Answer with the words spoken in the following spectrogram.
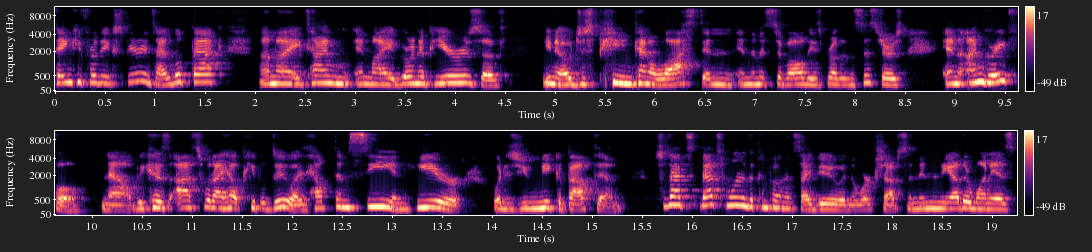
thank you for the experience. I look back on my time in my growing up years of you know, just being kind of lost in in the midst of all these brothers and sisters. And I'm grateful now because that's what I help people do. I help them see and hear what is unique about them. So that's that's one of the components I do in the workshops, and then the other one is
